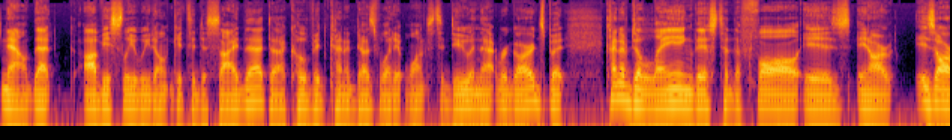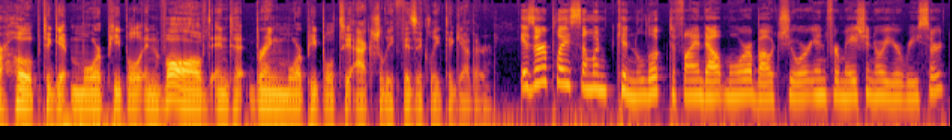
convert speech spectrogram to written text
Now, that obviously we don't get to decide that. Uh, COVID kind of does what it wants to do in that regards, but kind of delaying this to the fall is in our is our hope to get more people involved and to bring more people to actually physically together. Is there a place someone can look to find out more about your information or your research?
